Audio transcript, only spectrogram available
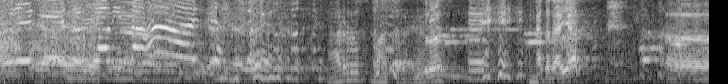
Udah kayak sosialita aja. Harus matra ya. Terus kata Dayat, "Eh,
